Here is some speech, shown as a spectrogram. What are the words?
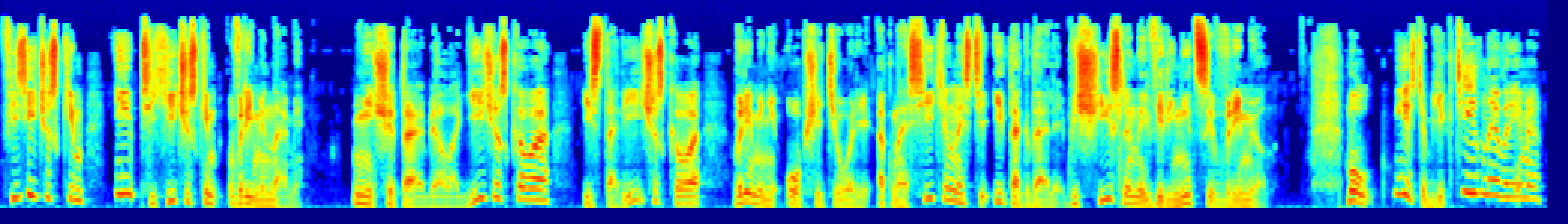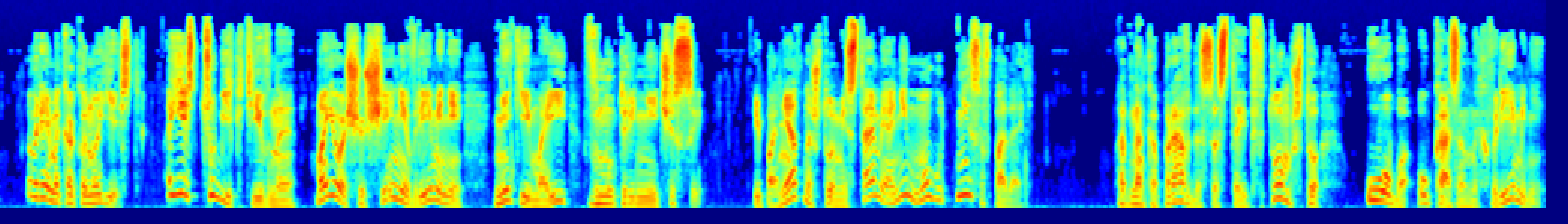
физическим и психическим временами, не считая биологического, исторического, времени общей теории относительности и так далее, бесчисленной вереницы времен. Мол, есть объективное время, время как оно есть, а есть субъективное, мое ощущение времени, некие мои внутренние часы. И понятно, что местами они могут не совпадать. Однако правда состоит в том, что оба указанных времени,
